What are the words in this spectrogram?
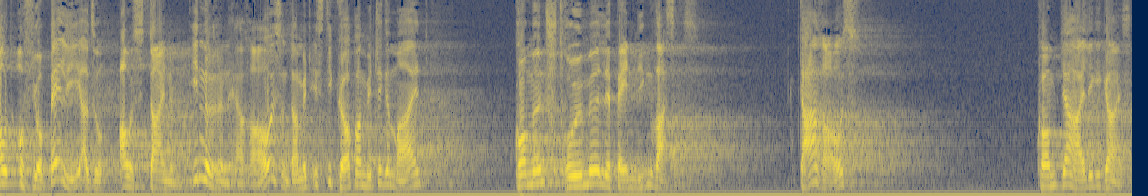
out of your belly, also aus deinem Inneren heraus, und damit ist die Körpermitte gemeint, kommen Ströme lebendigen Wassers. Daraus kommt der Heilige Geist.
